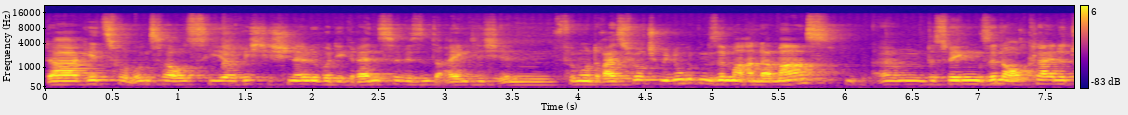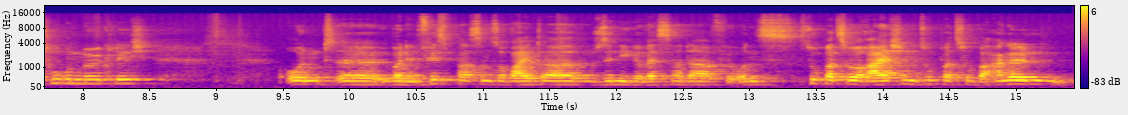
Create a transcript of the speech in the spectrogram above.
da geht es von uns aus hier richtig schnell über die Grenze. Wir sind eigentlich in 35, 40 Minuten sind wir an der Maß. Ähm, deswegen sind auch kleine Touren möglich. Und äh, über den Fischpass und so weiter sind die Gewässer da für uns super zu erreichen, super zu beangeln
